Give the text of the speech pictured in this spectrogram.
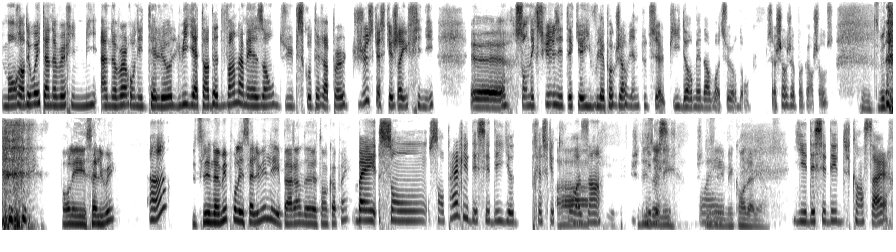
Mon rendez-vous était à 9h30. À 9h, on était là. Lui, il attendait devant la maison du psychothérapeute jusqu'à ce que j'aille fini. Euh, son excuse était qu'il voulait pas que je revienne toute seule, puis il dormait dans la voiture. Donc, ça ne changeait pas grand-chose. Pour les saluer? Hein? Tu les nommer pour les saluer, les parents de ton copain? Ben, son, son père est décédé il y a presque trois ah, ans. Je suis désolé. Je suis désolé, mes condoléances. Il est décédé du cancer.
